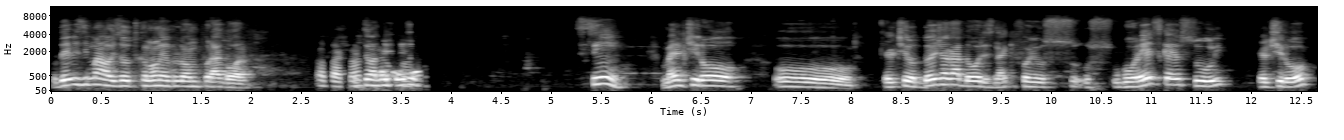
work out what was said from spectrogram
O Davis e mais outro que eu não lembro o nome por agora. Atacante. Então, a defesa... Sim, mas ele tirou o ele tirou dois jogadores, né, que foi o, o, o Goretzka e o Sully, ele tirou.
